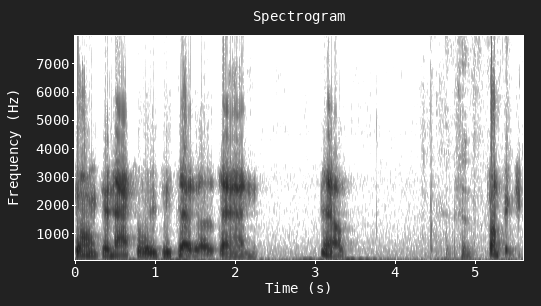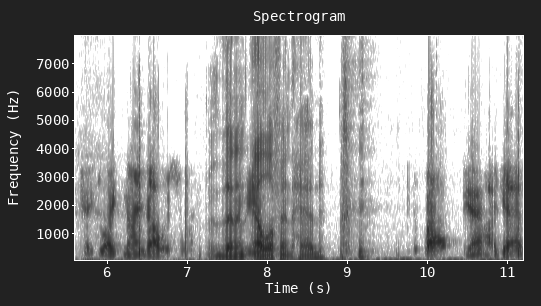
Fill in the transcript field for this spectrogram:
going to naturally be better than, you know, something you paid like nine dollars for. Than an mean- elephant head. Well, yeah, I guess.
